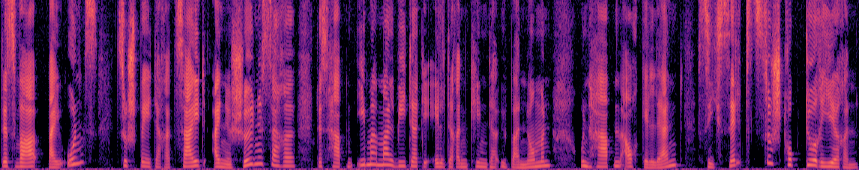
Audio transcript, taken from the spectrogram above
Das war bei uns zu späterer Zeit eine schöne Sache, das haben immer mal wieder die älteren Kinder übernommen und haben auch gelernt, sich selbst zu strukturieren.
